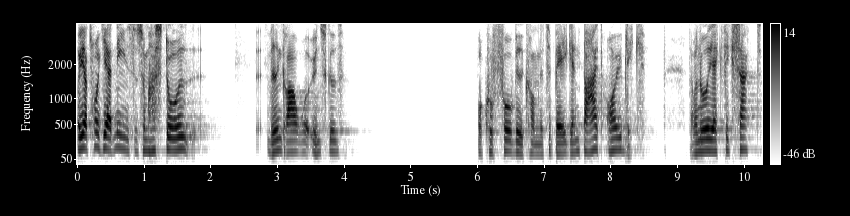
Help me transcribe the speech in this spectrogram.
Og jeg tror ikke, jeg er den eneste, som har stået ved en grav og ønsket at kunne få vedkommende tilbage igen. Bare et øjeblik. Der var noget, jeg ikke fik sagt.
